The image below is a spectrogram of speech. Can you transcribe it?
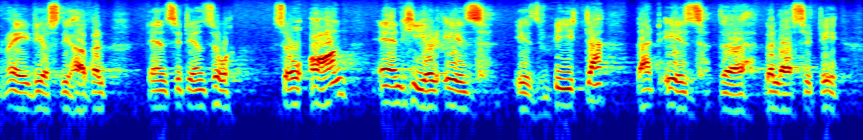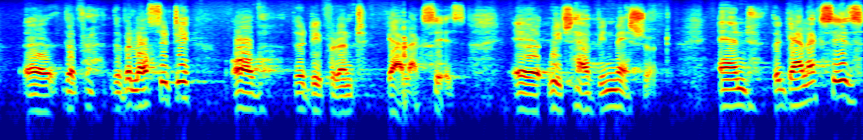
radius, the Hubble density, and so, so on. And here is, is beta, that is the velocity, uh, the, the velocity of the different galaxies uh, which have been measured. And the galaxies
